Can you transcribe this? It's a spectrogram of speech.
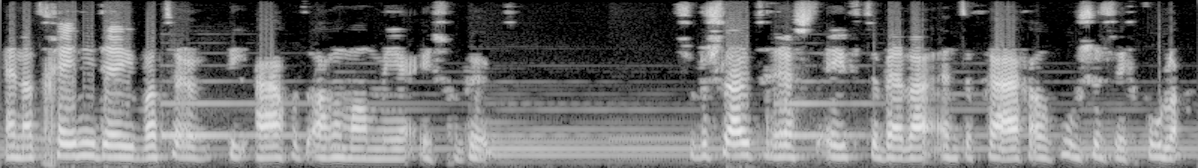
en had geen idee wat er die avond allemaal meer is gebeurd. Ze besluit de rest even te bellen en te vragen hoe ze zich voelen.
